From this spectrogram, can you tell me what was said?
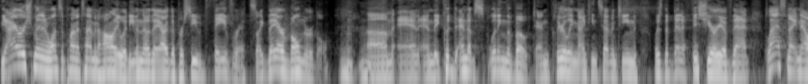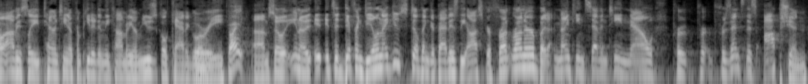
The Irishman and Once Upon a Time in Hollywood, even though they are the perceived favorites, like they are vulnerable, Mm-hmm, um, and and they could end up splitting the vote. And clearly, 1917 was the beneficiary of that. Last night, now obviously Tarantino competed in the comedy or musical category, Right. Um, so you know it, it's a different deal, and I do still think that that is the Oscar frontrunner. But 1917 now pre- pre- presents this option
